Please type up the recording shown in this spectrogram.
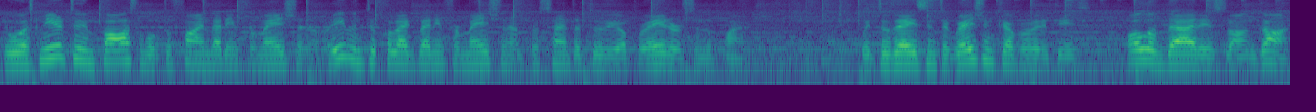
it was near to impossible to find that information or even to collect that information and present it to the operators in the plant. With today's integration capabilities, all of that is long gone.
